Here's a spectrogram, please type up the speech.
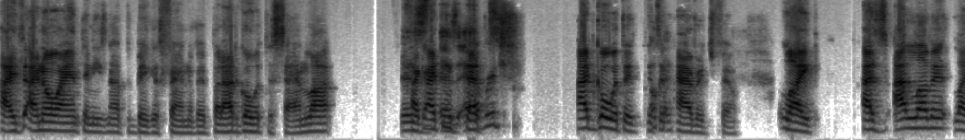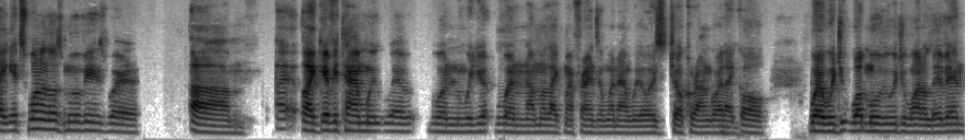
I I know Anthony's not the biggest fan of it, but I'd go with The Sandlot. As, Like, I think average. I'd go with it. It's an average film. Like as I love it. Like it's one of those movies where, um, I, like every time we we- when we when I'm with, like my friends and when I we always joke around going like, oh, where would you what movie would you want to live in?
